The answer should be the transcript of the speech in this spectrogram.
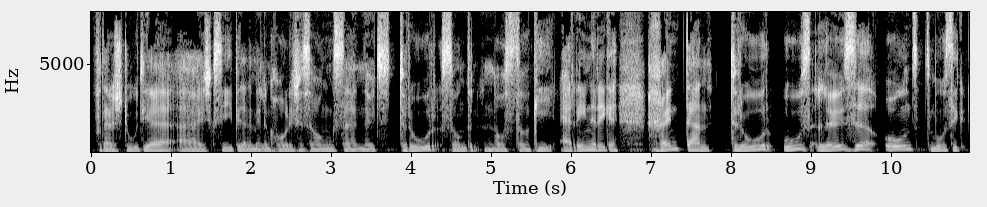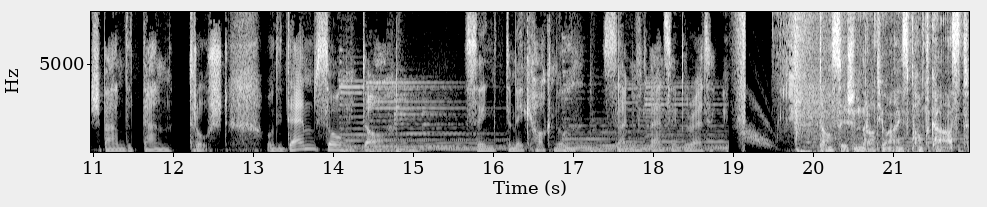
von dieser Studie äh, war bei diesen melancholischen Songs äh, nicht Trauer, sondern Nostalgie. Erinnerungen können dann Trauer auslösen und die Musik spendet dann Trost. Und in diesem Song da singt Mick Hucknall, Sänger von der Band Simple Red. Das ist ein Radio 1 Podcast.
